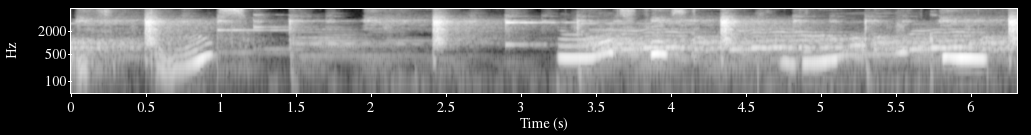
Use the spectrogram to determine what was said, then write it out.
these things. Now let's just clean,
